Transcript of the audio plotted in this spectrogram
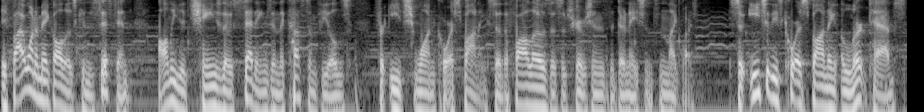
if I want to make all those consistent, I'll need to change those settings in the custom fields for each one corresponding. So the follows, the subscriptions, the donations, and likewise. So each of these corresponding alert tabs,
